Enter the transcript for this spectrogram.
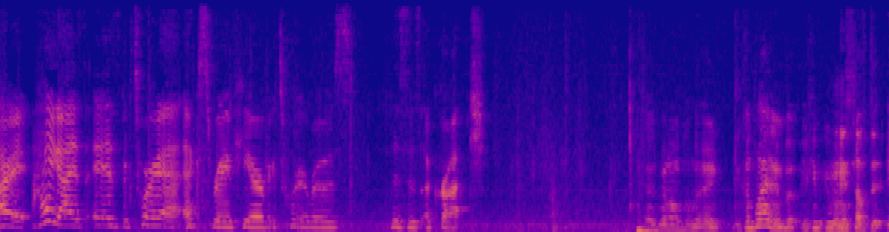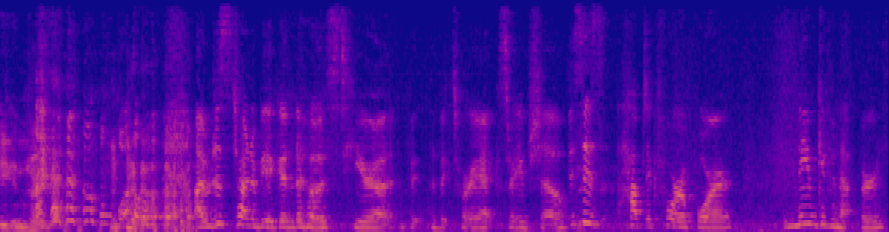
Alright, hi guys, it is Victoria X-Rave here, Victoria Rose. This is a crotch. It's been a long time to eat. You're complaining, but you keep giving me stuff to eat and drink. well, I'm just trying to be a good host here at the Victoria X-Rave show. This is Haptic 404, the name given at birth.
